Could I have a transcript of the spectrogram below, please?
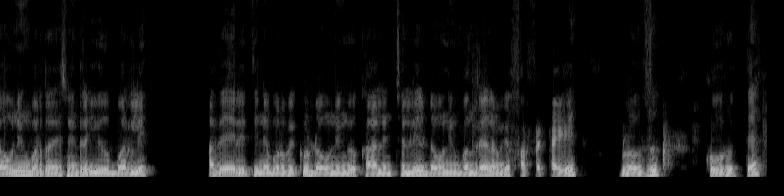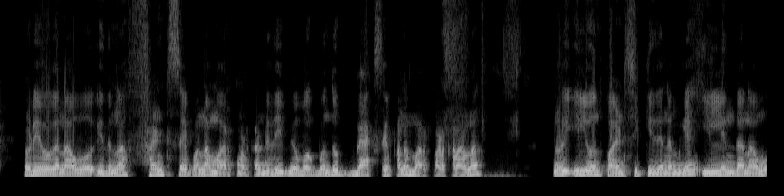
ಡೌನಿಂಗ್ ಬರ್ತದೆ ಸ್ನೇಹಿತರೆ, ಇದು ಬರಲಿ. ಅದೇ ರೀತಿನೇ ಬರಬೇಕು, ಡೌನಿಂಗು. ಕಾಲು ಇಂಚಲ್ಲಿ ಡೌನಿಂಗ್ ಬಂದ್ರೆ ನಮಗೆ ಪರ್ಫೆಕ್ಟ್ ಆಗಿ ಬ್ಲೌಸ್ ಕೂರುತ್ತೆ. ನೋಡಿ, ಇವಾಗ ನಾವು ಇದನ್ನ ಫ್ರಂಟ್ ಸೇಪ್ ಅನ್ನ ಮಾರ್ಕ್ ಮಾಡ್ಕೊಂಡಿದೀವಿ. ಇವಾಗ ಬಂದು ಬ್ಯಾಕ್ ಸೇಪ್ ಅನ್ನ ಮಾರ್ಕ್ ಮಾಡ್ಕೊಳ್ಳೋಣ. ನೋಡಿ, ಇಲ್ಲಿ ಒಂದು ಪಾಯಿಂಟ್ ಸಿಕ್ಕಿದೆ ನಮಗೆ. ಇಲ್ಲಿಂದ ನಾವು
